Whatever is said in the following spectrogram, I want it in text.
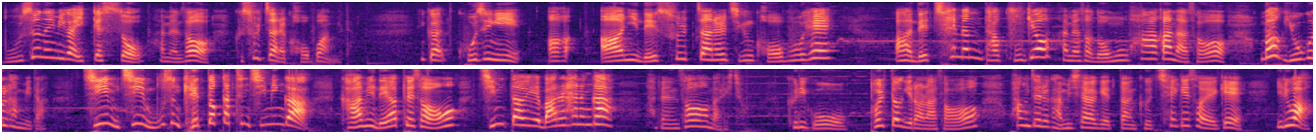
무슨 의미가 있겠소 하면서 그 술잔을 거부합니다. 그러니까 고징이 아, 아니 내 술잔을 지금 거부해? 아, 내 체면 다 구겨? 하면서 너무 화가 나서 막 욕을 합니다. 짐, 짐, 무슨 개떡 같은 짐인가? 감히 내 앞에서 어? 짐 따위의 말을 하는가? 하면서 말이죠. 그리고 벌떡 일어나서 황제를 감시하겠다는 그 체계서에게 이리 와!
